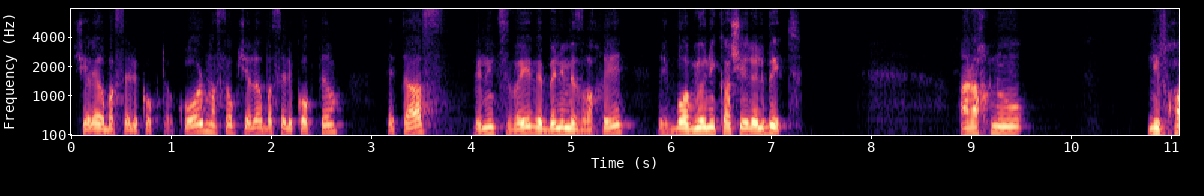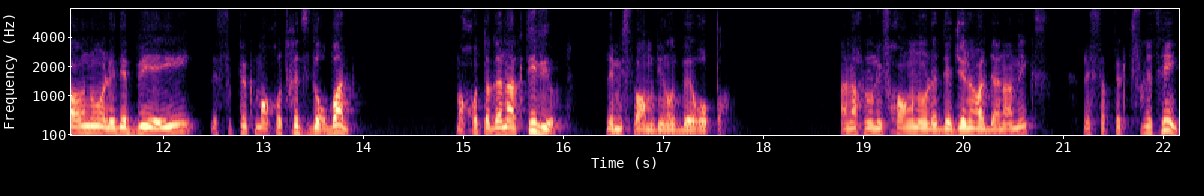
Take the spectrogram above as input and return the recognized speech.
של איירבאס הליקופטר. כל מסוק של איירבאס הליקופטר שטס בין אם צבאי ובין אם אזרחי, יש בו אביוניקה של אלביט. אנחנו נבחרנו על ידי BAE לספק מערכות חץ דורבן, מערכות הגנה אקטיביות למספר מדינות באירופה. אנחנו נבחרנו על ידי General Dynamics לספק צריחים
